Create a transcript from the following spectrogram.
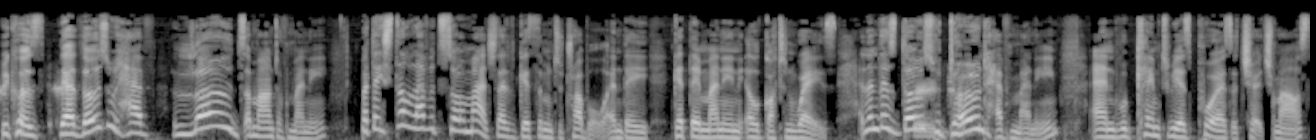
Because there are those who have loads amount of money, but they still love it so much that it gets them into trouble and they get their money in ill-gotten ways. And then there's those who don't have money and would claim to be as poor as a church mouse,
